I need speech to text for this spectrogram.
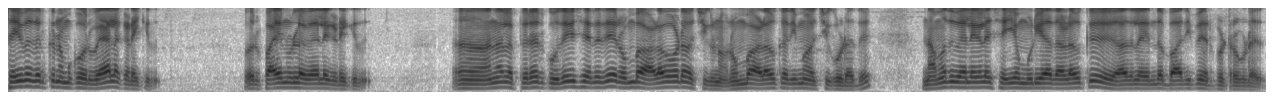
செய்வதற்கு நமக்கு ஒரு வேலை கிடைக்குது. ஒரு பயனுள்ள வேலை கிடைக்குது. அதனால் பிறருக்கு உதவி செய்கிறதே ரொம்ப அளவோடு வச்சுக்கணும். ரொம்ப அளவுக்கு அதிகமாக வச்சுக்கூடாது நமது வேலைகளை செய்ய முடியாத அளவுக்கு அதில் எந்த பாதிப்பும் ஏற்பட்டுறக்கூடாது.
